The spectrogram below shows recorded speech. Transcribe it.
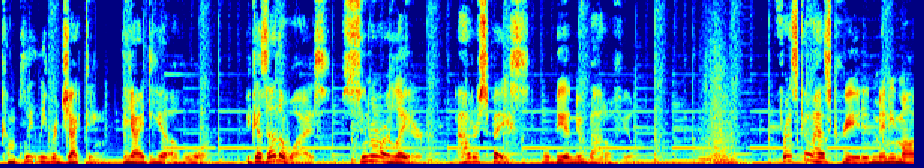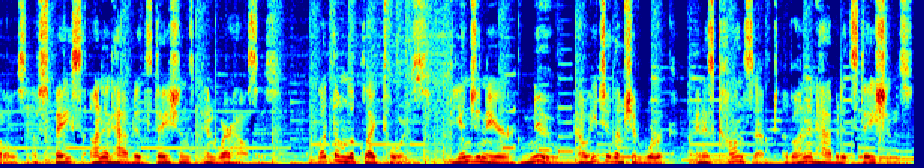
completely rejecting the idea of war. Because otherwise, sooner or later, outer space will be a new battlefield. Fresco has created many models of space uninhabited stations and warehouses. Let them look like toys. The engineer knew how each of them should work and his concept of uninhabited stations,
